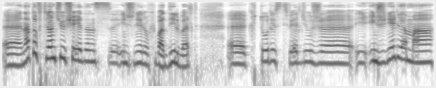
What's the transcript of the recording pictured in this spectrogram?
E, Na to wtrącił się jeden z inżynierów, chyba Dilbert, e, który stwierdził, że inżynieria ma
